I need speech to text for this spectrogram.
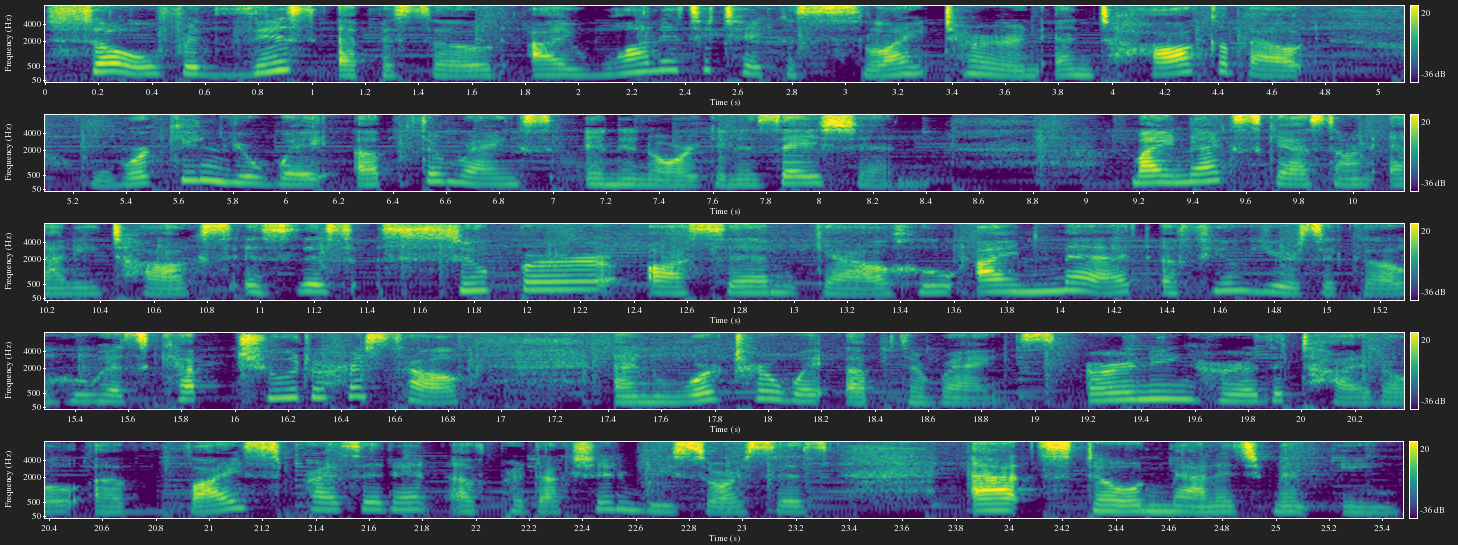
So, for this episode, I wanted to take a slight turn and talk about working your way up the ranks in an organization. My next guest on Annie Talks is this super awesome gal who I met a few years ago who has kept true to herself and worked her way up the ranks, earning her the title of Vice President of Production Resources at Stone Management Inc.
